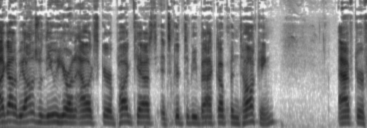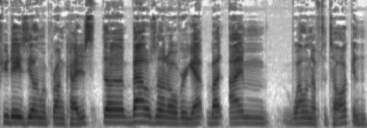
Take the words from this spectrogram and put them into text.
I got to be honest with you here on Alex Garrett Podcast. It's good to be back up and talking after a few days dealing with bronchitis. The battle's not over yet, but I'm well enough to talk and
